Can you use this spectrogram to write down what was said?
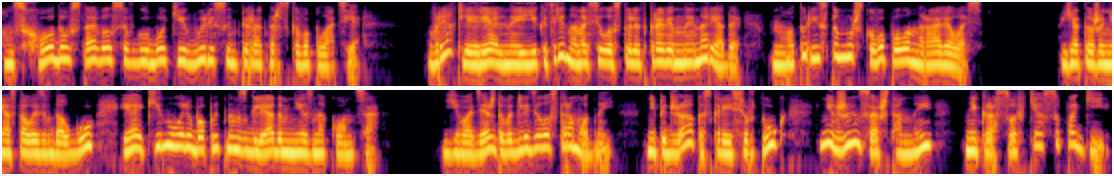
Он сходу уставился в глубокий вырез императорского платья — Вряд ли реальная Екатерина носила столь откровенные наряды, но туристам мужского пола нравилось. Я тоже не осталась в долгу и окинула любопытным взглядом незнакомца. Его одежда выглядела старомодной. Не пиджак, а скорее сюртук, не джинсы, а штаны, не кроссовки, а сапоги.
